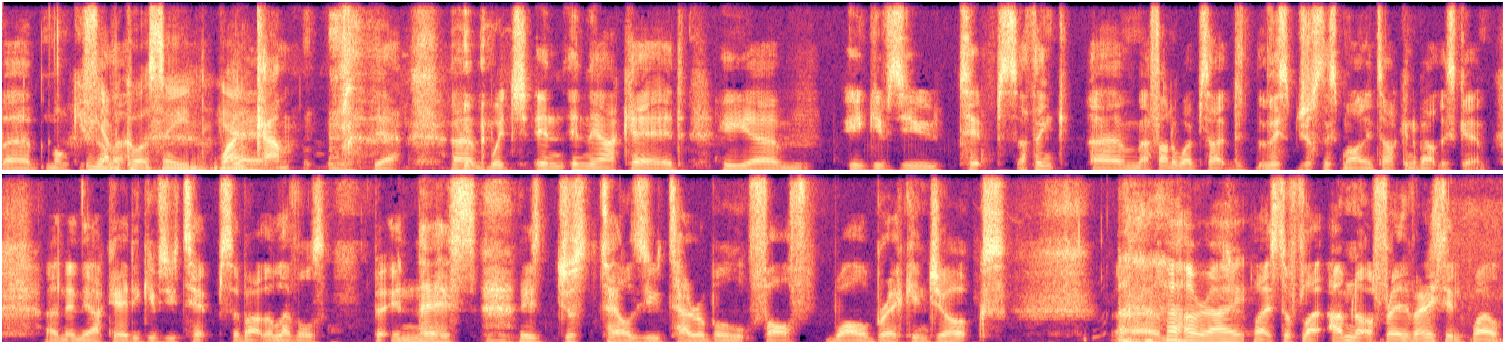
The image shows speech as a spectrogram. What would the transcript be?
uh, monkey You have a cutscene. One Yeah. cam. yeah, um, which in in the arcade he um, he gives you tips. I think um, I found a website this just this morning talking about this game, and in the arcade he gives you tips about the levels. But in this, he just tells you terrible fourth wall breaking jokes. Um, All right. like stuff like I'm not afraid of anything. Well,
